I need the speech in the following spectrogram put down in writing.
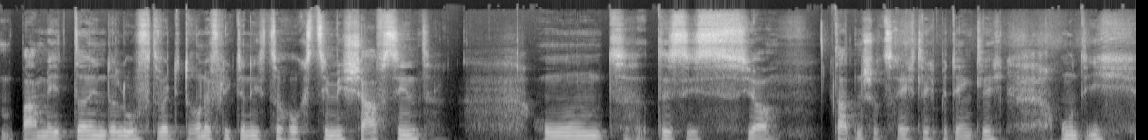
ein paar Meter in der Luft, weil die Drohne fliegt ja nicht so hoch, ziemlich scharf sind. Und das ist ja datenschutzrechtlich bedenklich. Und ich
